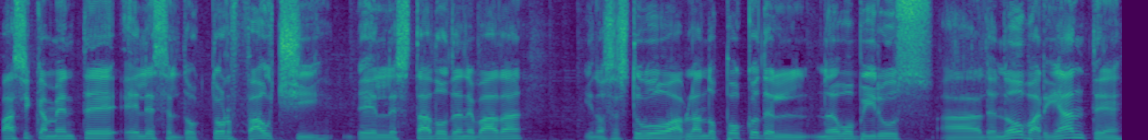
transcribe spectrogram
Básicamente, él es el doctor Fauci del estado de Nevada y nos estuvo hablando poco del nuevo virus, uh, del nuevo variante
